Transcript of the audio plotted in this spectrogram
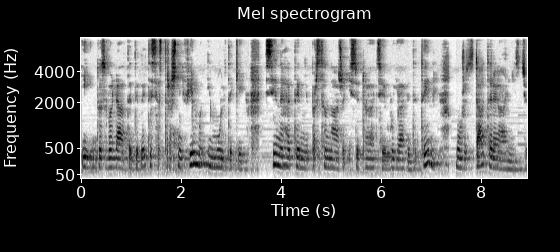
і дозволяти дивитися страшні фільми і мультики. Всі негативні персонажі і ситуації в уяві дитини можуть стати реальністю.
